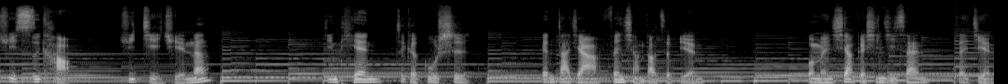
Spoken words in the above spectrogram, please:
去思考、去解决呢？今天这个故事跟大家分享到这边。我们下个星期三再见。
